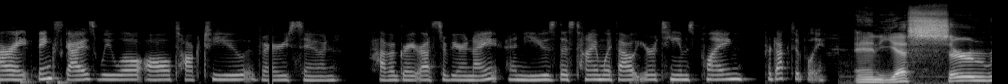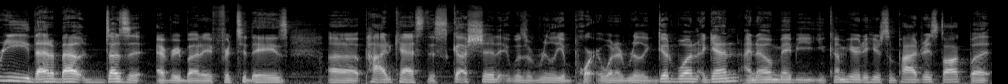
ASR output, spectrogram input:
All right, thanks, guys. We will all talk to you very soon. Have a great rest of your night and use this time without your teams playing productively. And yes, sirree, that about does it, everybody, for today's uh, podcast discussion. It was a really important one, a really good one. Again, I know maybe you come here to hear some Padres talk, but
